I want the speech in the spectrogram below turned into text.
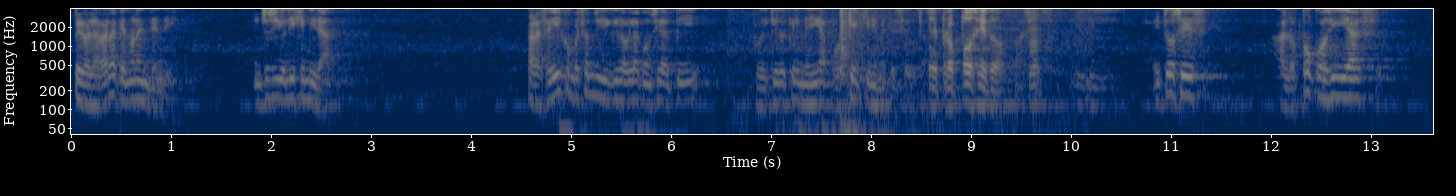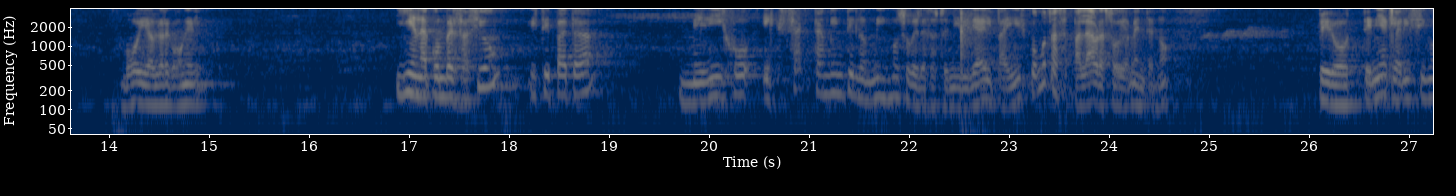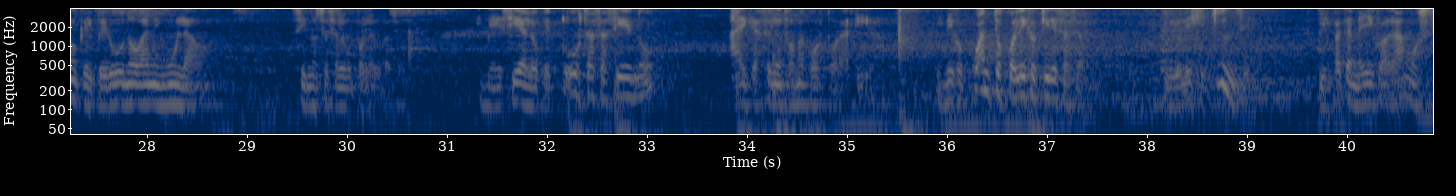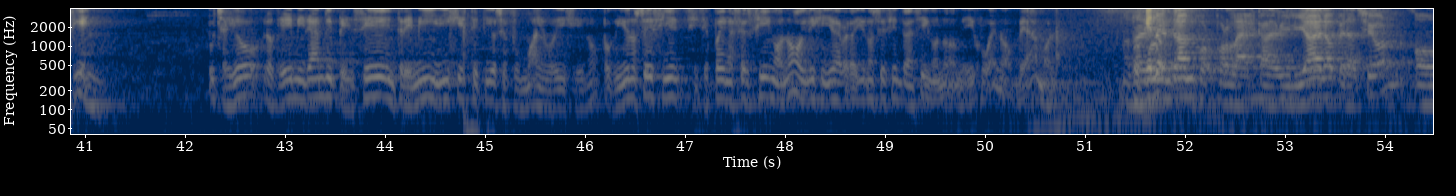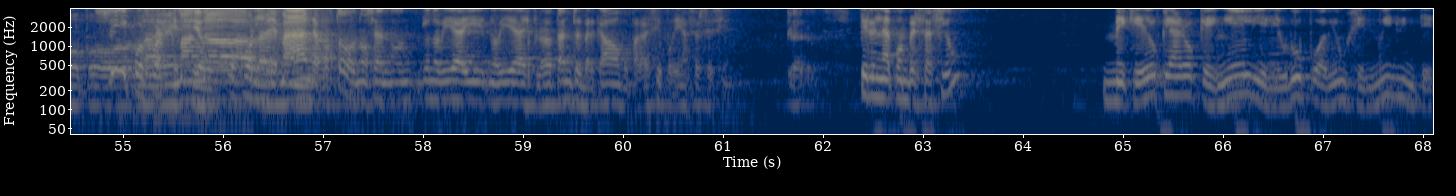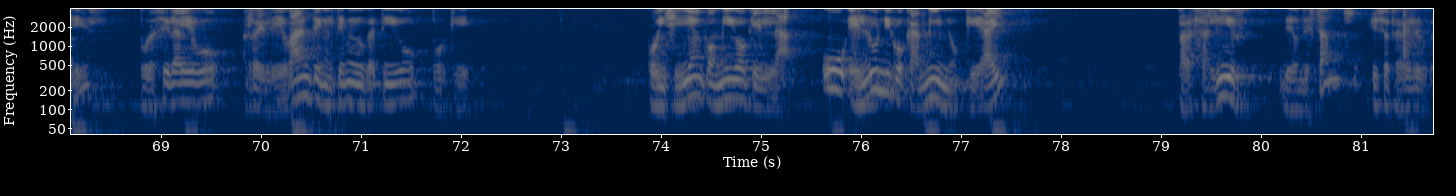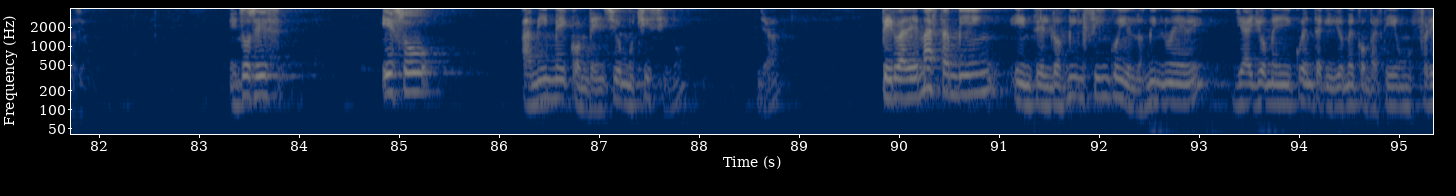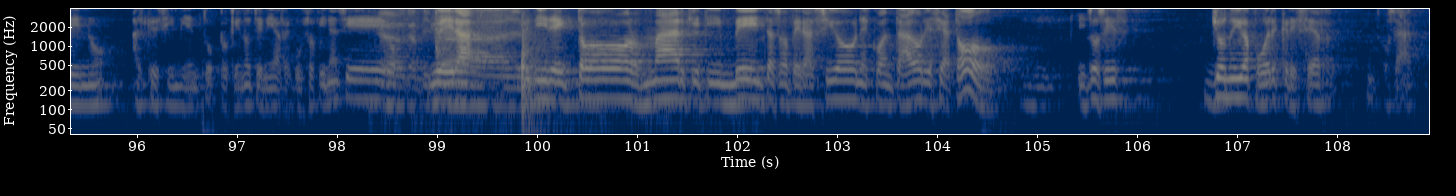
pero la verdad que no la entendí. Entonces yo le dije, mira, para seguir conversando yo quiero hablar con CRP porque quiero que él me diga por qué quiere meterse en educación. El propósito. Así es. Entonces, a los pocos días voy a hablar con él. Y en la conversación, este pata me dijo exactamente lo mismo sobre la sostenibilidad del país, con otras palabras obviamente, ¿no? Pero tenía clarísimo que el Perú no va a ningún lado si no se algo por la educación. Y me decía, lo que tú estás haciendo hay que hacerlo en forma corporativa. Y me dijo, ¿cuántos colegios quieres hacer? Y yo le dije, 15. Y el pata me dijo, hagamos 100. Pucha, yo lo quedé mirando y pensé entre mí y dije, este tío se fumó algo, dije, ¿no? Porque yo no sé si, si se pueden hacer 100 o no. Y le dije, ya la verdad, yo no sé si entran 100 o no. Me dijo, bueno, veámoslo. No sabes si entran por, la escalabilidad de la operación o por, la demanda. O por la demanda, por todo. ¿no? O sea, yo no había, no había explorado tanto el mercado como para ver si podían hacerse 100. Claro. Pero en la conversación me quedó claro que en él y en el grupo había un genuino interés por hacer algo relevante en el tema educativo, porque coincidían conmigo que la, el único camino que hay para salir de donde estamos es a través de la educación. Entonces, eso a mí me convenció muchísimo, ¿ya? Pero además también entre el 2005 y el 2009 ya yo me di cuenta que yo me convertí en un freno al crecimiento porque no tenía recursos financieros. Yo era director, marketing, ventas, operaciones, contador, ya sea todo. Entonces, yo no iba a poder crecer, o sea,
